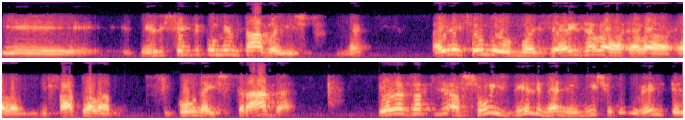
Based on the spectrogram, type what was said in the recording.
e ele sempre comentava isso. Né? A eleição do Moisés, ela, ela, ela, de fato, ela ficou na estrada pelas ações dele né, no início do governo, ter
